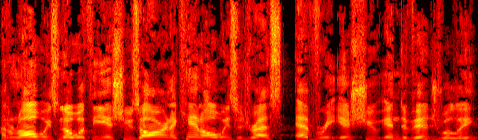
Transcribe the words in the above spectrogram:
I don't always know what the issues are, and I can't always address every issue individually.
